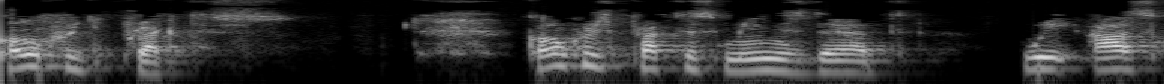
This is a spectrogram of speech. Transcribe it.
Concrete practice. Concrete practice means that we ask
